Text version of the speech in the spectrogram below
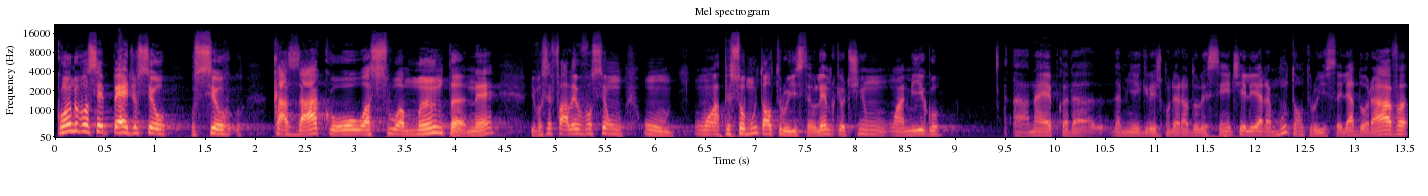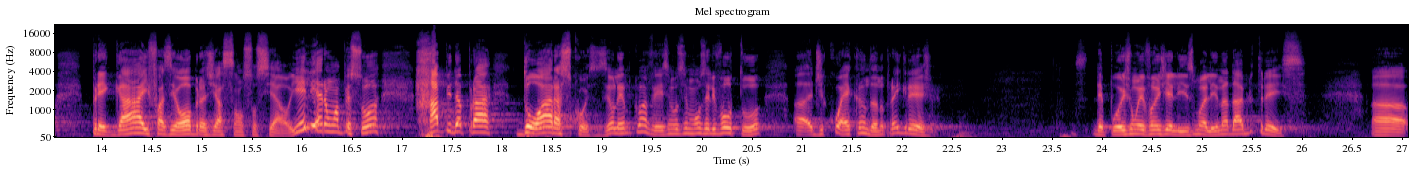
Quando você perde o seu, o seu casaco ou a sua manta, né? e você fala, eu vou ser um, um, uma pessoa muito altruísta. Eu lembro que eu tinha um, um amigo ah, na época da, da, minha igreja, quando eu era adolescente, ele era muito altruísta, ele adorava pregar e fazer obras de ação social. E ele era uma pessoa rápida para doar as coisas. Eu lembro que uma vez, meus irmãos, ele voltou uh, de cueca andando para a igreja, depois de um evangelismo ali na W3. Uh,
